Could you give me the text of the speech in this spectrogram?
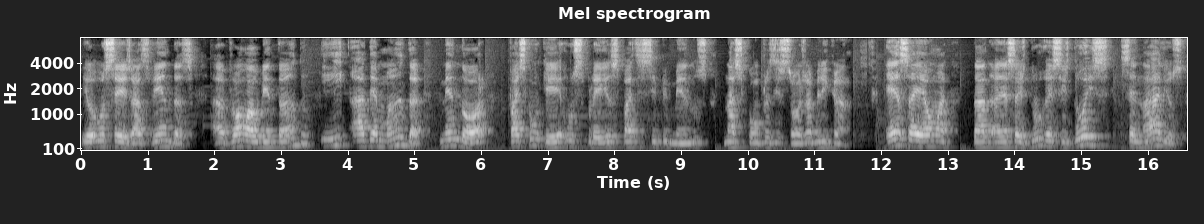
ou seja, as vendas ah, vão aumentando e a demanda menor faz com que os players participem menos nas compras de soja americana. Essa é uma essas, esses dois cenários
